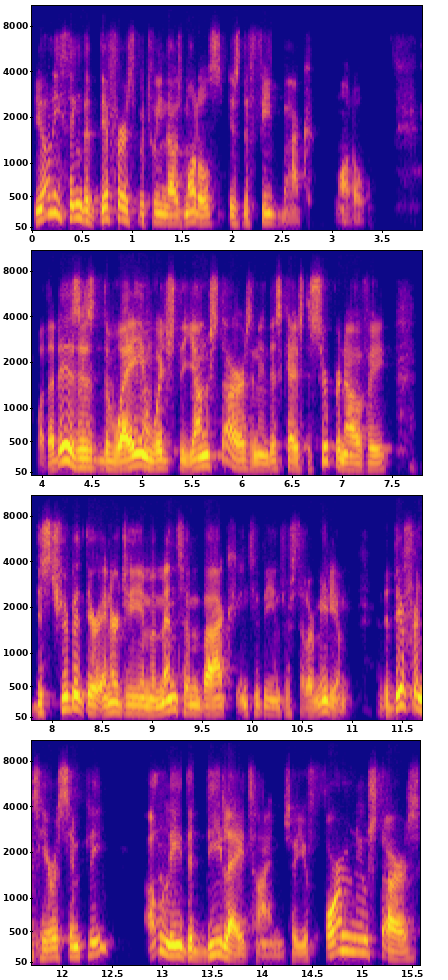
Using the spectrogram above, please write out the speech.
The only thing that differs between those models is the feedback model. What that is, is the way in which the young stars, and in this case, the supernovae, distribute their energy and momentum back into the interstellar medium. And the difference here is simply only the delay time. So you form new stars,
